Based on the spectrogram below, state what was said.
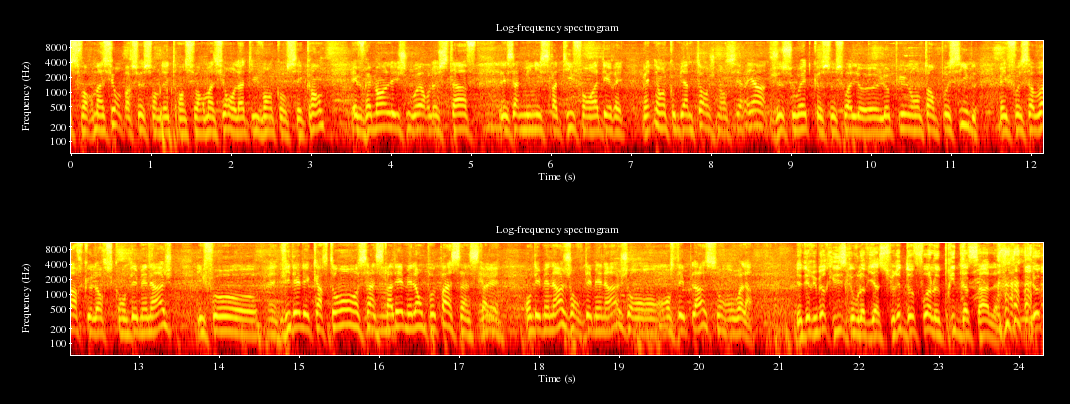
transformations, parce que ce sont des transformations relativement conséquentes. Et vraiment, les joueurs, le staff, les administratifs ont adhéré. Maintenant, combien de temps, je n'en sais rien. Je souhaite que ce soit le, le plus longtemps possible. Mais il faut savoir que lorsqu'on déménage, il faut vider les cartons, s'installer. Mais là, on ne peut pas s'installer. On déménage, on déménage, on, on se déplace, on, voilà. Il y a des rumeurs qui disent que vous l'aviez assuré deux fois le prix de la salle. Donc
